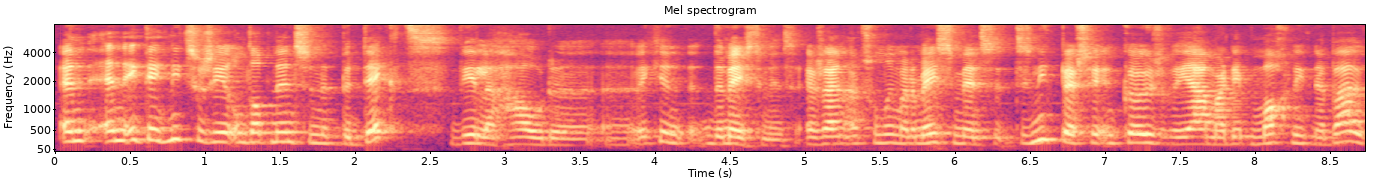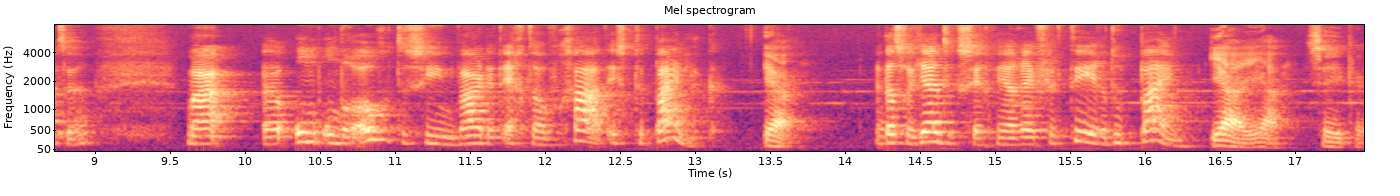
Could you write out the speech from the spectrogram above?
En, en ik denk niet zozeer omdat mensen het bedekt willen houden. eh, weet je, de meeste mensen. Er zijn uitzonderingen, maar de meeste mensen. Het is niet per se een keuze van ja, maar dit mag niet naar buiten. Maar eh, om onder ogen te zien waar dit echt over gaat, is te pijnlijk. Ja. En dat is wat jij natuurlijk zegt. Ja, reflecteren doet pijn. Ja, ja, zeker.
